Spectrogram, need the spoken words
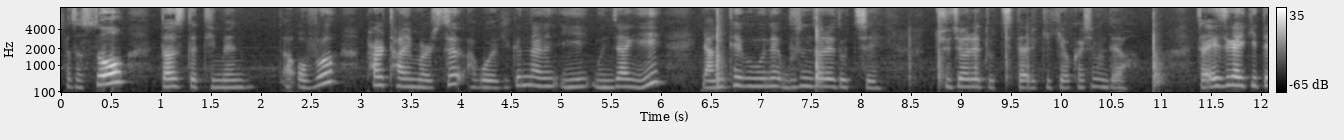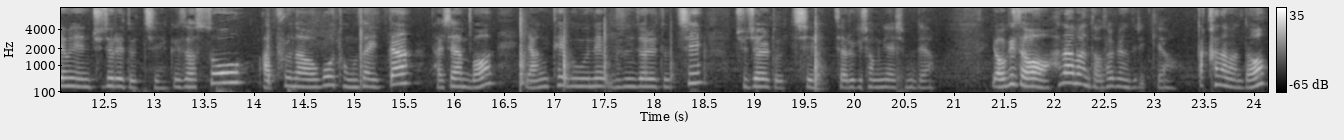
그래서 so does the demand of part-timers 하고 여기 끝나는 이 문장이 양태구문의 무슨 절의 도치, 주절의 도치다 이렇게 기억하시면 돼요. 자, as가 있기 때문에 주절의 도치. 그래서 so 앞으로 나오고 동사 있다. 다시 한번 양태구문의 무슨 절의 도치, 주절 도치. 자, 이렇게 정리하시면 돼요. 여기서 하나만 더 설명드릴게요. 딱 하나만 더.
